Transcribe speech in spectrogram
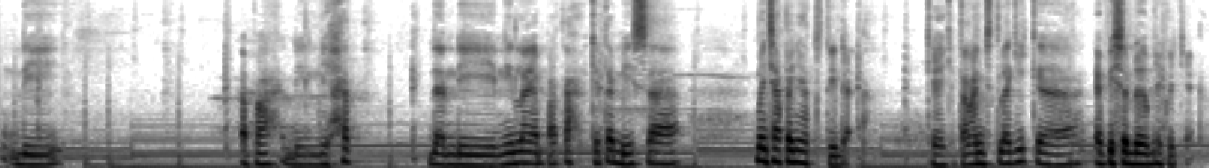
di apa dilihat dan dinilai apakah kita bisa mencapainya atau tidak. Oke, kita lanjut lagi ke episode berikutnya.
